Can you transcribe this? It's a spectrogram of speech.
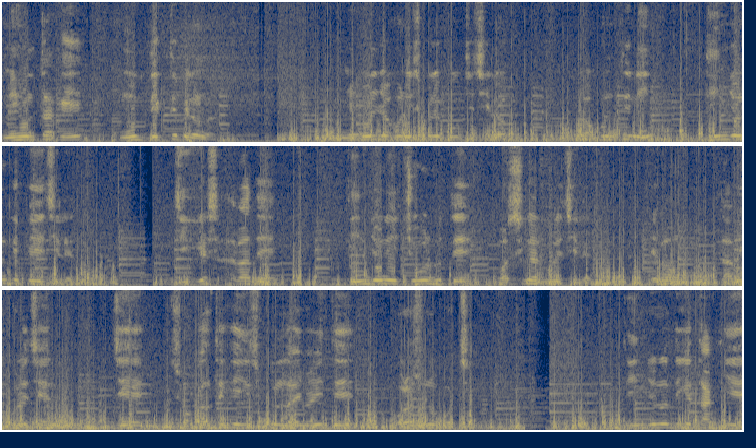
মেহুল তাকে মুখ দেখতে পেল না। মেহুল যখন স্কুলে পৌঁছেছিল, তখন তিনি তিনজনকে পেয়েছিলেন। জিজ্ঞাসাবাদে তিনজনই চোর হতে অস্বীকার করেছিলেন এবং দাবি করেছেন যে সকাল থেকে স্কুল লাইব্রেরিতে পড়াশুনো করছে তিনজনের দিকে তাকিয়ে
